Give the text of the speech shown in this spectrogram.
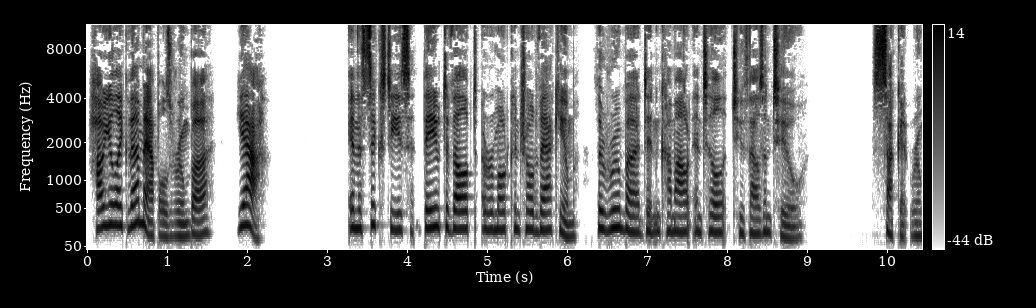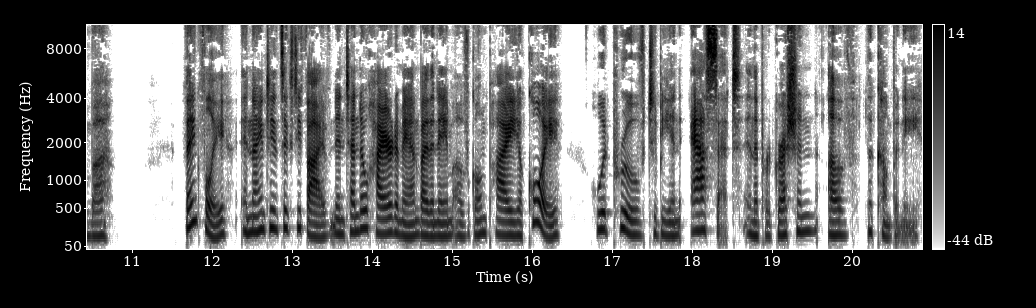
How you like them apples, Roomba? Yeah. In the 60s, they developed a remote controlled vacuum. The Roomba didn't come out until 2002. Suck it, Roomba. Thankfully, in 1965, Nintendo hired a man by the name of Gunpei Yokoi, who would prove to be an asset in the progression of the company.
